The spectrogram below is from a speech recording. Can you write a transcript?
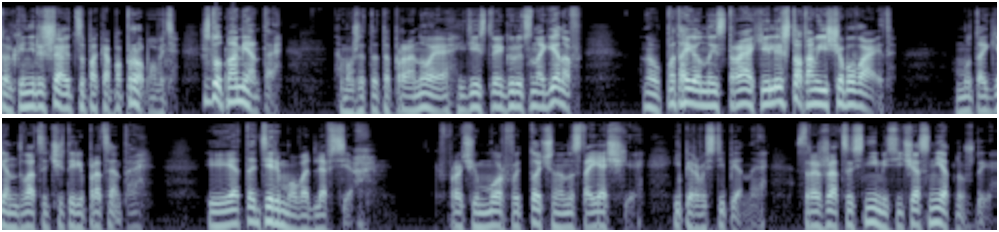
только не решаются пока попробовать. Ждут момента. А может, это паранойя и действие галлюциногенов? Ну, потаенные страхи или что там еще бывает? Мутаген 24%. И это дерьмово для всех. Впрочем, морфы точно настоящие и первостепенные. Сражаться с ними сейчас нет нужды.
